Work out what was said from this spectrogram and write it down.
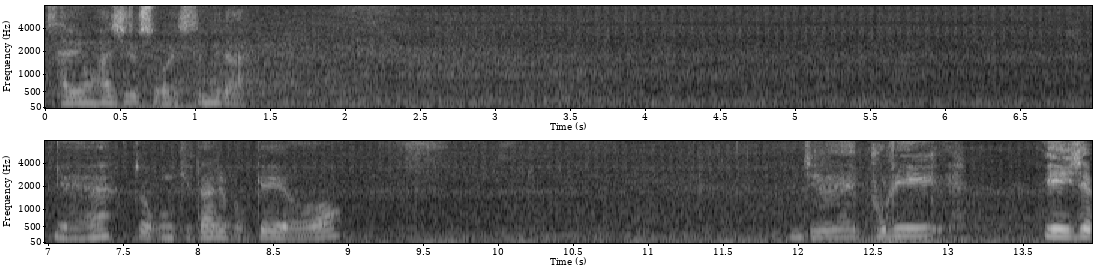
사용하실 수가 있습니다. 예, 조금 기다려 볼게요. 이제 불이 예, 이제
